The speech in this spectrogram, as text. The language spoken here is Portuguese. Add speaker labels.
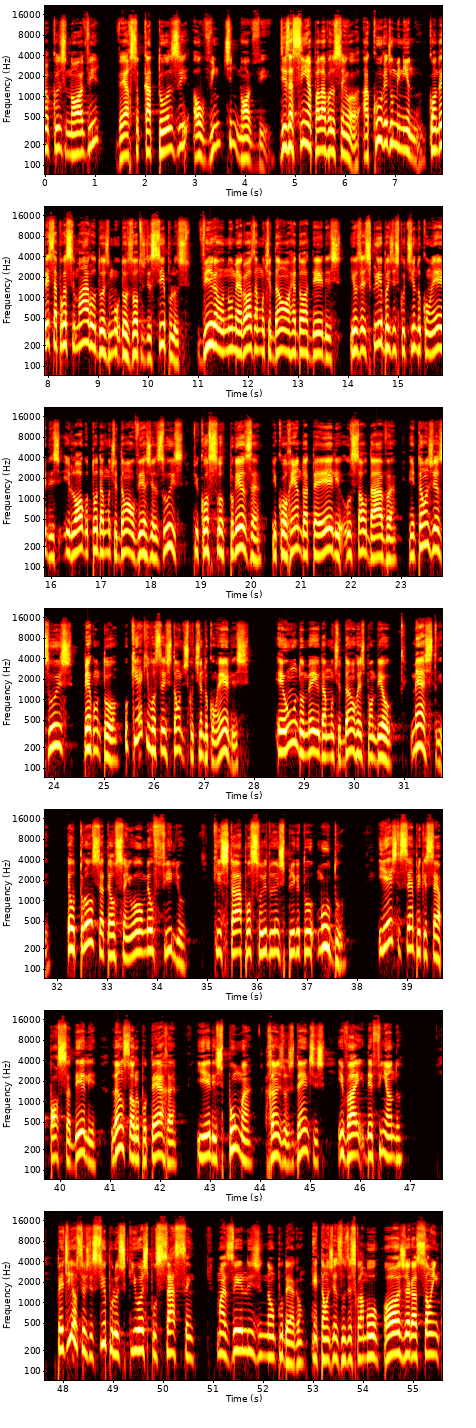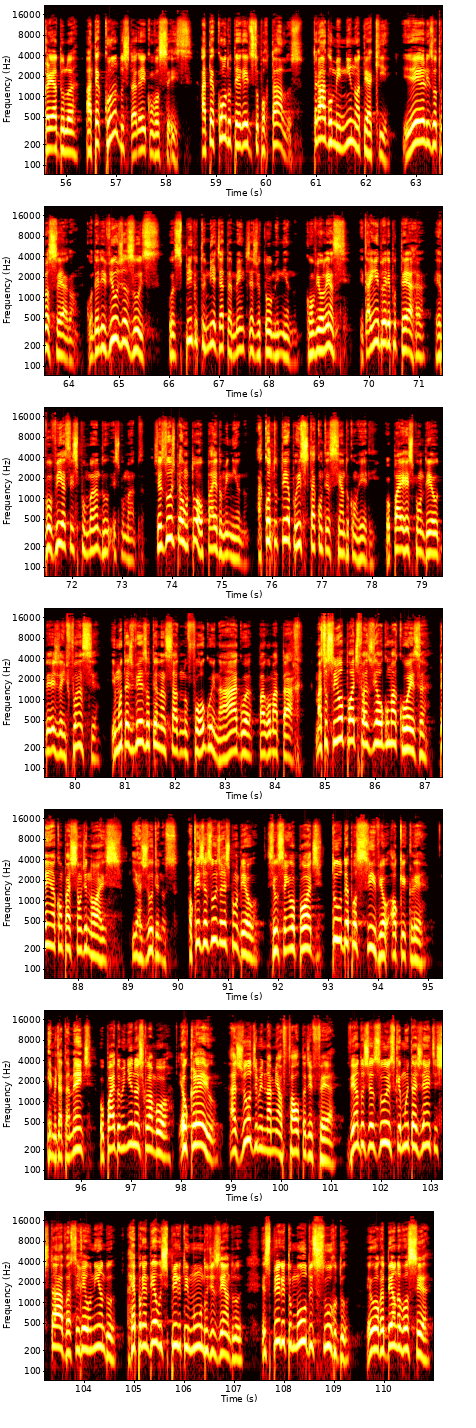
Speaker 1: Marcos 9, verso 14 ao 29. Diz assim a palavra do Senhor: a cura de um menino. Quando eles se aproximaram dos, dos outros discípulos, viram numerosa multidão ao redor deles e os escribas discutindo com eles, e logo toda a multidão, ao ver Jesus, ficou surpresa e, correndo até ele, o saudava. Então Jesus perguntou: O que é que vocês estão discutindo com eles? E um do meio da multidão respondeu: Mestre, eu trouxe até o Senhor o meu filho, que está possuído de um espírito mudo. E este, sempre que se apossa dele, lança-o por terra, e ele espuma, range os dentes e vai definhando. Pedi aos seus discípulos que o expulsassem, mas eles não puderam. Então Jesus exclamou: Ó oh, geração incrédula, até quando estarei com vocês? Até quando terei de suportá-los? Traga o menino até aqui. E eles o trouxeram. Quando ele viu Jesus, o espírito imediatamente agitou o menino, com violência, e caindo ele por terra, revolvia-se espumando, espumando. Jesus perguntou ao pai do menino: Há quanto tempo isso está acontecendo com ele? O pai respondeu: Desde a infância, e muitas vezes eu tenho lançado no fogo e na água para o matar. Mas o Senhor pode fazer alguma coisa. Tenha compaixão de nós e ajude-nos. Ao que Jesus respondeu: Se o Senhor pode, tudo é possível ao que crê. Imediatamente, o pai do menino exclamou: Eu creio, ajude-me na minha falta de fé. Vendo Jesus que muita gente estava se reunindo, repreendeu o espírito imundo, dizendo: Espírito mudo e surdo, eu ordeno a você,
